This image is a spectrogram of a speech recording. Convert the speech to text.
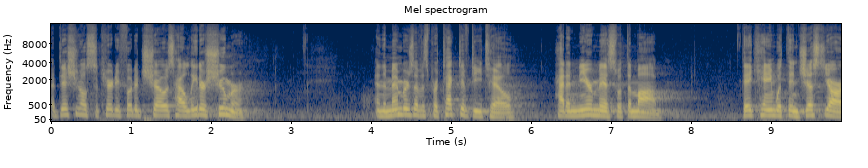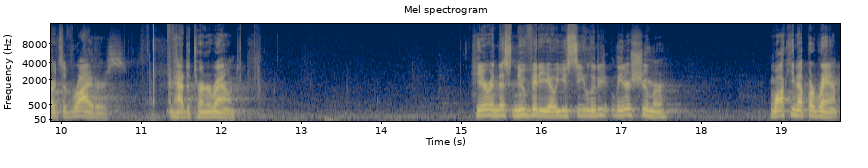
Additional security footage shows how Leader Schumer and the members of his protective detail had a near miss with the mob. They came within just yards of rioters and had to turn around. Here in this new video, you see Leader Schumer walking up a ramp.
